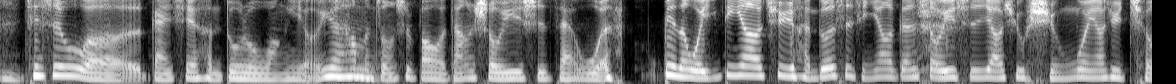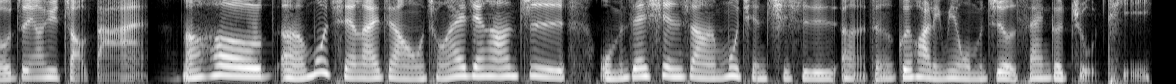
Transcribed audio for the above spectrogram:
嗯其实我感谢很多的网。朋友，因为他们总是把我当兽医师在问，嗯、变得我一定要去很多事情要跟兽医师要去询问，要去求证，要去找答案。然后，呃，目前来讲，我宠爱健康志我们在线上目前其实呃整个规划里面，我们只有三个主题，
